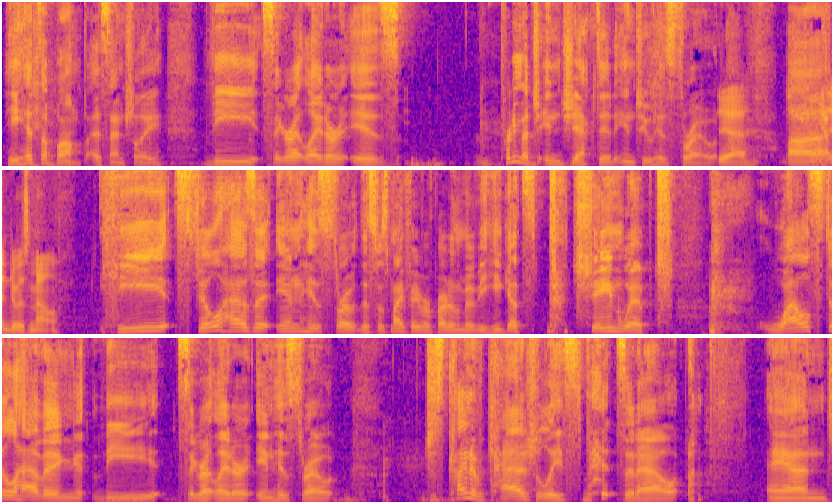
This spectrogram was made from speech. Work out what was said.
He hits a bump essentially. The cigarette lighter is pretty much injected into his throat. Yeah. Uh, Shot into his mouth. he still has it in his throat. This was my favorite part of the movie. He gets chain whipped while still having the cigarette lighter in his throat, just kind of casually spits it out. And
